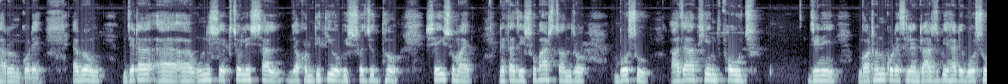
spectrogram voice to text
ধারণ করে। এবং যেটা উনিশশো একচল্লিশ সাল যখন দ্বিতীয় বিশ্বযুদ্ধ, সেই সময় নেতাজি সুভাষচন্দ্র বসু আজাদ হিন্দ ফৌজ যিনি গঠন করেছিলেন রাসবিহারী বসু,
